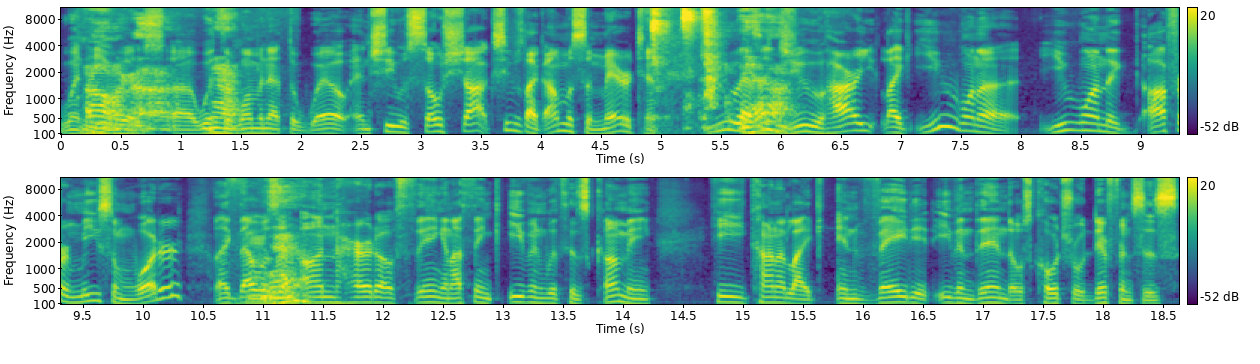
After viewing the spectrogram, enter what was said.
when oh, he was uh, with yeah. the woman at the well, and she was so shocked. She was like, "I'm a Samaritan. You as yeah. a Jew, how are you? Like, you wanna you wanna offer me some water? Like that was yeah. an unheard of thing." And I think even with his coming, he kind of like invaded even then those cultural differences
